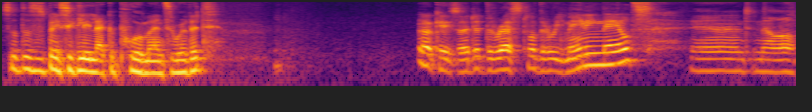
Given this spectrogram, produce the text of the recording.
So this is basically like a poor man's rivet. Okay, so I did the rest with the remaining nails and now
